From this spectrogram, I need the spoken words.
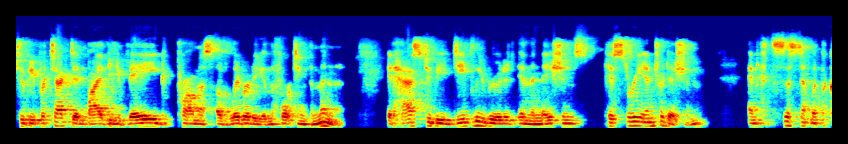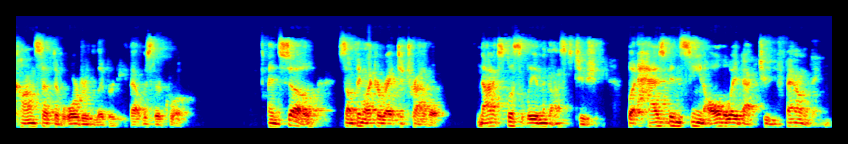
to be protected by the vague promise of liberty in the 14th Amendment, it has to be deeply rooted in the nation's history and tradition and consistent with the concept of ordered liberty. That was their quote. And so, something like a right to travel, not explicitly in the Constitution, but has been seen all the way back to the founding,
